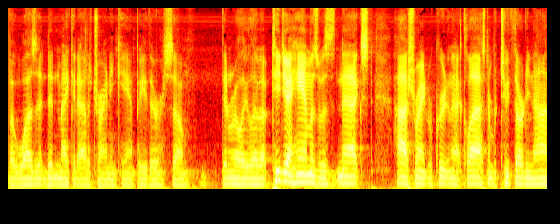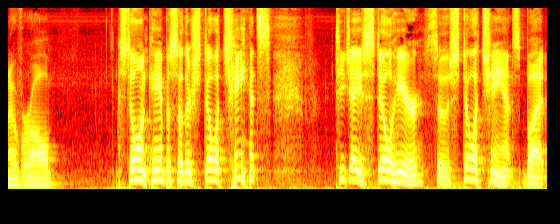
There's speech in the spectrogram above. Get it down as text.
but wasn't didn't make it out of training camp either. So didn't really live up. T.J. Hammonds was next, highest ranked recruit in that class, number 239 overall. Still on campus, so there's still a chance. TJ is still here, so there's still a chance. But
